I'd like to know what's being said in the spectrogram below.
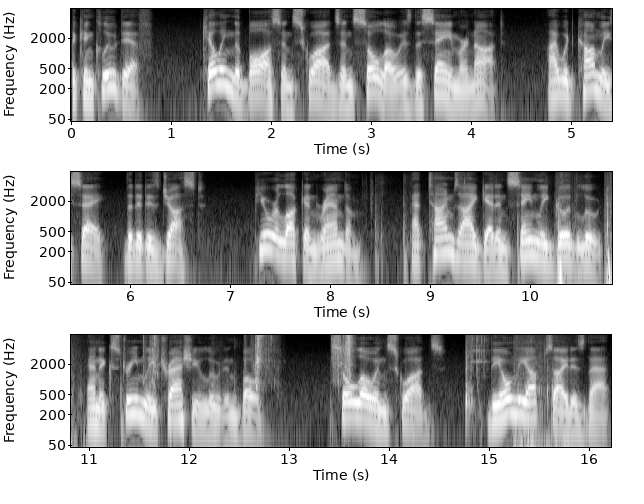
To conclude if killing the boss in squads and solo is the same or not, I would calmly say that it is just pure luck and random. At times I get insanely good loot and extremely trashy loot in both solo and squads. The only upside is that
